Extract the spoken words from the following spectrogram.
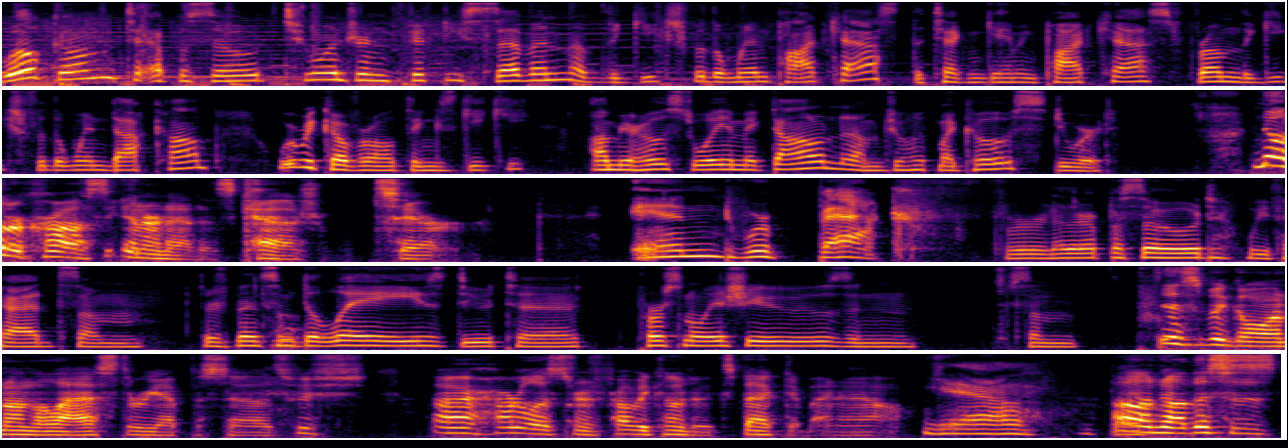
Welcome to episode 257 of the Geeks for the Win podcast, the tech and gaming podcast from thegeeksforthewin.com, where we cover all things geeky. I'm your host, William McDonald, and I'm joined with my co host, Stuart. Known across the internet as Casual Terror. And we're back for another episode. We've had some, there's been some delays due to personal issues and some. This has been going on the last three episodes. Which our, our listeners probably come to expect it by now. Yeah. Oh no, this is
